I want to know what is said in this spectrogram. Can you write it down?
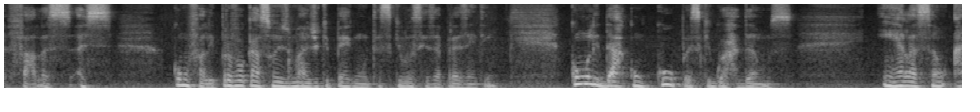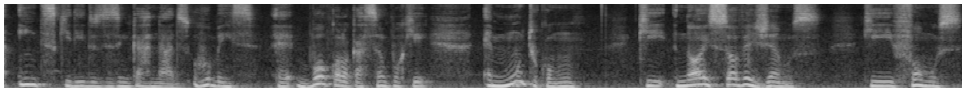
falas, as, como falei, provocações mais do que perguntas que vocês apresentem. Como lidar com culpas que guardamos em relação a entes queridos desencarnados? Rubens, é, boa colocação, porque é muito comum que nós só vejamos que fomos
